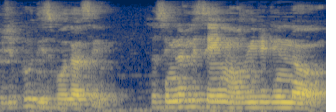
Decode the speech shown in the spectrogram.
We should prove these both are same. So similarly same how we did in uh,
